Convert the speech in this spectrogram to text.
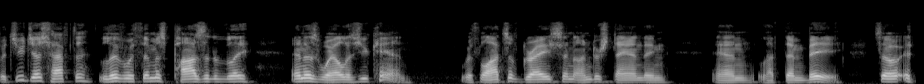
but you just have to live with them as positively and as well as you can, with lots of grace and understanding, and let them be. So it,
